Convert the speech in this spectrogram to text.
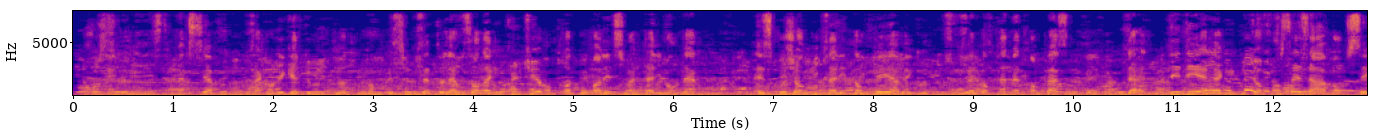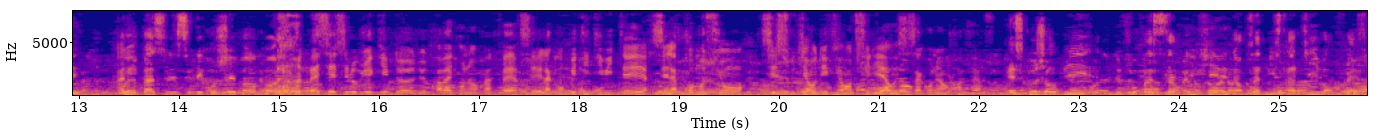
Bonjour Monsieur le Ministre, merci à vous de nous accorder quelques minutes de votre temps précieux. Vous êtes là au Centre d'agriculture, entre autres pour parler de souveraineté alimentaire. Est-ce qu'aujourd'hui vous allez tenter, avec tout ce que vous êtes en train de mettre en place, d'aider l'agriculture française à avancer, à ne pas se laisser décrocher par rapport à ben C'est l'objectif du travail qu'on est en train de faire, c'est la compétitivité, c'est la promotion, c'est le soutien aux différentes filières, oui c'est ça qu'on est en train de faire. Est-ce qu'aujourd'hui il ne faut pas simplifier les normes administratives en France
